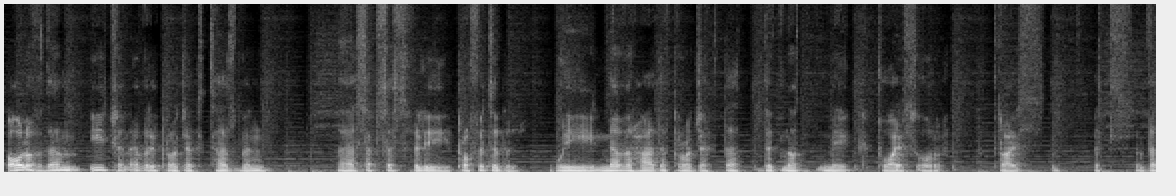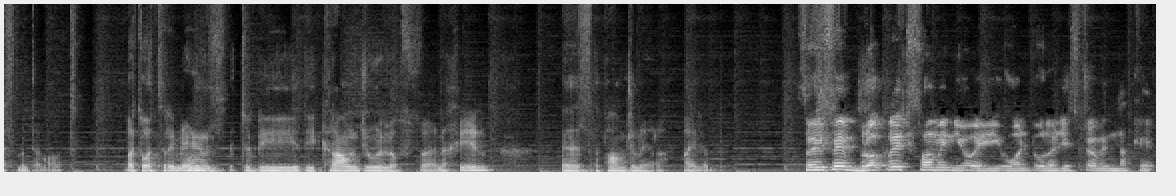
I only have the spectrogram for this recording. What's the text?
All of them, each and every project has been uh, successfully profitable. We never had a project that did not make twice or thrice its investment amount. But what remains to be the crown jewel of uh, Nakheel is the Palm Jumeirah Island. So, if a brokerage firm in UAE you want to register with Nakheel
